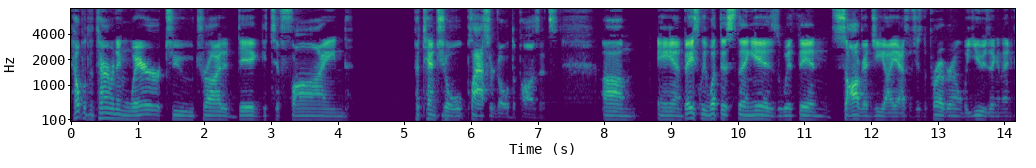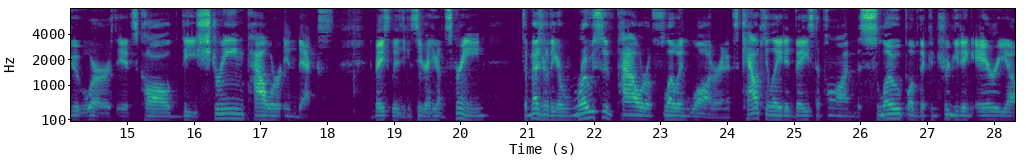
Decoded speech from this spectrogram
help with determining where to try to dig to find potential placer gold deposits. Um, and basically, what this thing is within Saga GIS, which is the program we'll be using, and then Google Earth, it's called the Stream Power Index. basically, as you can see right here on the screen, it's a measure of the erosive power of flowing water, and it's calculated based upon the slope of the contributing area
